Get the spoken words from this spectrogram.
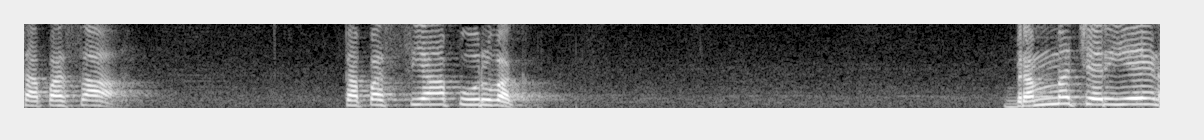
तपसा तपस्या पूर्वक ब्रह्मचर्येण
